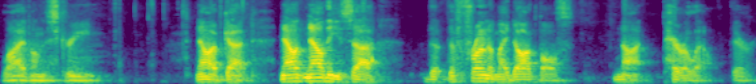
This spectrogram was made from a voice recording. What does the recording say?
Live on the screen. Now I've got now now these uh, the the front of my dog balls not parallel. They're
